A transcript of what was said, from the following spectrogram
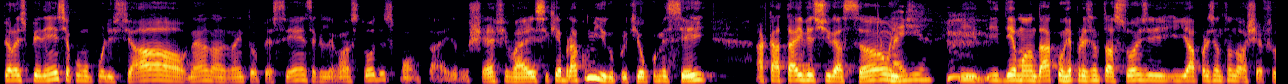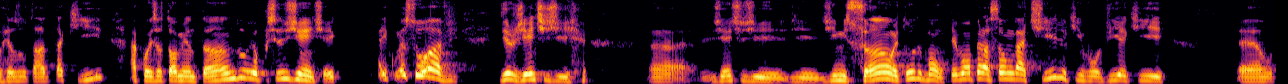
pela experiência como policial, né, na, na entorpecência, aquele negócio todo, disse, bom, tá, o chefe vai se quebrar comigo, porque eu comecei a catar a investigação e, e, e demandar com representações e, e apresentando, ó, chefe, o resultado está aqui, a coisa está aumentando, eu preciso de gente. Aí, aí começou a vi- vir gente de ah, gente de, de, de missão e tudo. Bom, teve uma operação Gatilho que envolvia aqui é, o,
